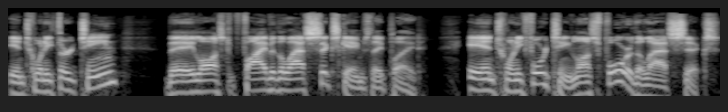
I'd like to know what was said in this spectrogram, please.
In 2013, they lost five of the last six games they played. In 2014, lost four of the last six.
